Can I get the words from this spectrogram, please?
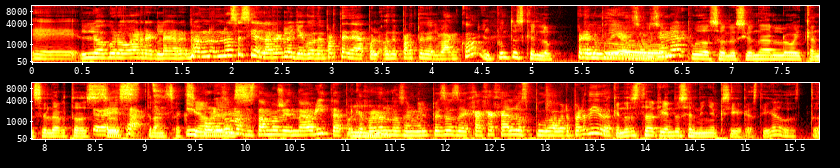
eh, logró arreglar, no, no, no sé si el arreglo llegó de parte de Apple o de parte del banco. El punto es que lo Pero lo pudieron solucionar. Pudo solucionarlo y cancelar todas esas Exacto. Y transacciones. por eso nos estamos riendo ahorita, porque fueron 12 mil pesos de jajaja, los pudo haber perdido. El que no se está riendo es el niño que sigue castigado. Hasta,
